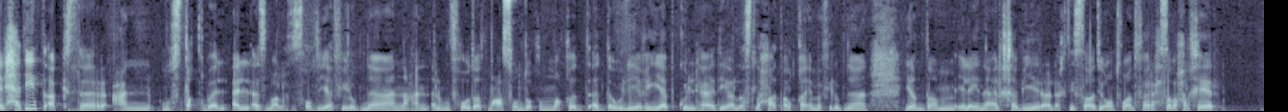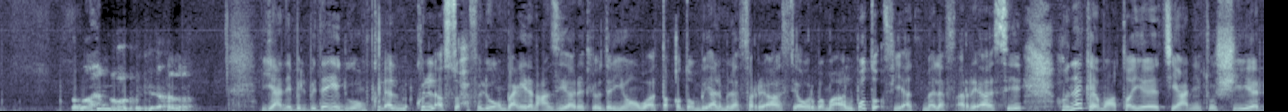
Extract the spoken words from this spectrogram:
للحديث أكثر عن مستقبل الأزمة الاقتصادية في لبنان عن المفاوضات مع صندوق النقد الدولي غياب كل هذه الإصلاحات القائمة في لبنان. ينضم إلينا الخبير الاقتصادي أنطوان فرح. صباح الخير. صباح النور يا هلا. يعني بالبداية اليوم كل كل الصحف اليوم بعيدا عن زيارة لودريون والتقدم بالملف الرئاسي أو ربما البطء في الملف الرئاسي هناك معطيات يعني تشير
